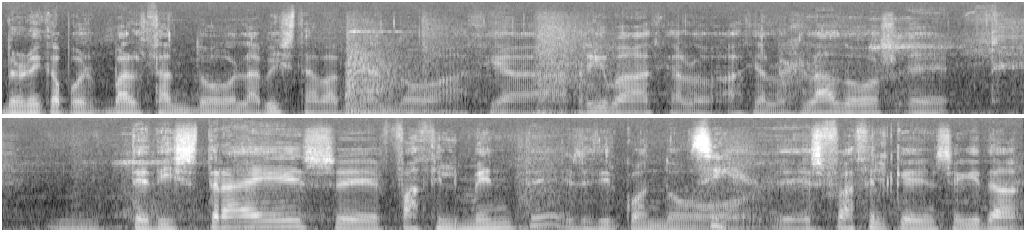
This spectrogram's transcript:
Verónica pues va alzando la vista, va mirando hacia arriba, hacia, lo- hacia los lados. eh, ¿Te distraes eh, fácilmente? Es decir, cuando Sí. es fácil que enseguida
